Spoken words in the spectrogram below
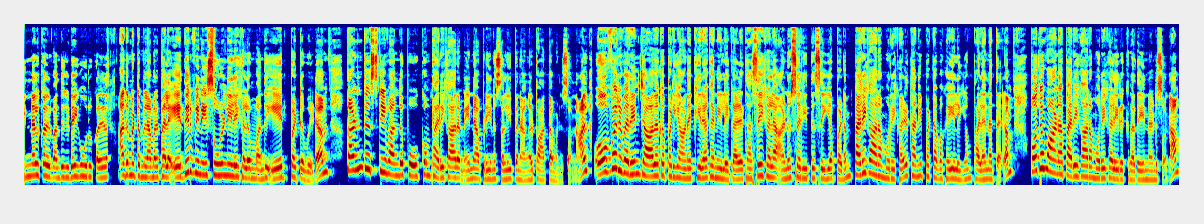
இன்னல்கள் வந்து இடையூறுகள் அது மட்டும் இல்லாமல் பல எதிர்வினை சூழ்நிலைகளும் வந்து ஏற்பட்டுவிடும். கண் திருஷ்டி வந்து போக்கும் பரிகாரம் என்ன அப்படின்னு சொல்லி இப்போ நாங்கள் பார்த்தோம்னு சொன்னால் ஒவ்வொருவரின் ஜாதகப்படியான கிரக நிலைகள் தசைகளை அனுசரித்து செய்யப்படும் பரிகார முறைகள் தனிப்பட்ட வகையிலையும் பலனை தரும். பொதுவான பரிகார முறைகள் இருக்கிறது என்னன்னு சொன்னால்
